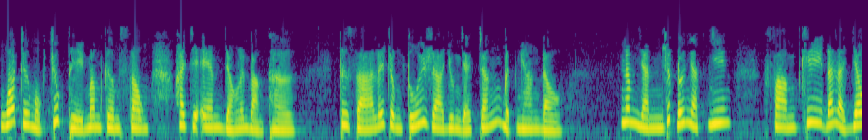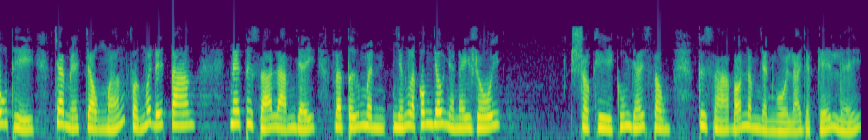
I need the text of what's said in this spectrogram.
Quá trưa một chút thì mâm cơm xong, hai chị em dọn lên bàn thờ. Tư xạ lấy trong túi ra dung giải trắng bịch ngang đầu. Năm nhành rất đối ngạc nhiên, phàm khi đã là dâu thì cha mẹ chồng mãn phận mới để tan Nay tư xã làm vậy là tự mình nhận là con dâu nhà này rồi. Sau khi cúng giái xong, tư xạ bảo năm nhành ngồi lại và kể lễ.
